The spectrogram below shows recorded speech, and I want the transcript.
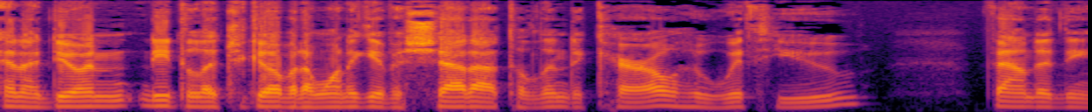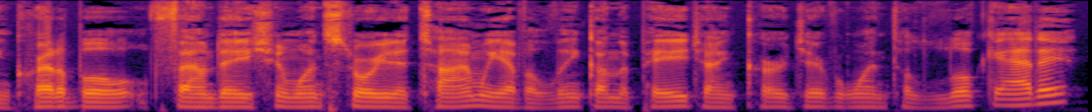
And I do need to let you go, but I want to give a shout out to Linda Carroll, who with you founded the incredible foundation one story at a time. We have a link on the page. I encourage everyone to look at it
